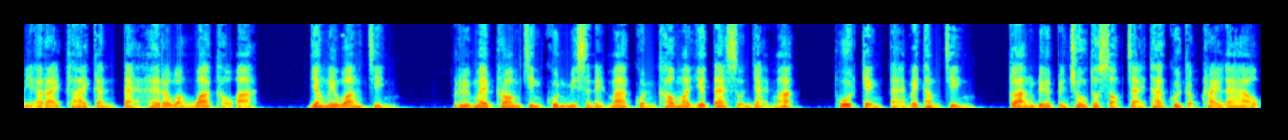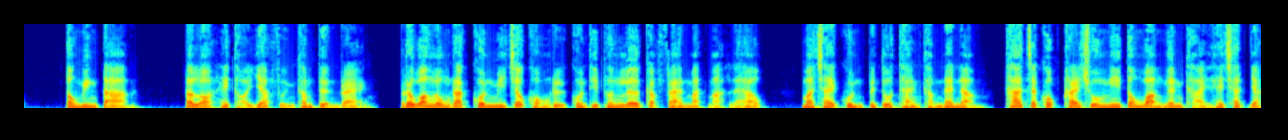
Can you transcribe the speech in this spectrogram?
มีอะไรคล้ายกัน แต่ให้ระวังว่าเขาอาจ ยังไม่ว่างจริง หรือไม่พร้อมจริงคุณมีเสน่ห์มากคนเข้ามาเยอะแต่ส่วนใหญ่มัก พูดเก่งแต่ไม่ทำจริง กลางเดือนเป็นช่วงทดสอบใจถ้าคุยกับใครแล้ว ต้องวิ่งตาม ตลอดให้ถอยอย่าฝืนคำเตือนแรง ระวังหลงรักคนมีเจ้าของหรือคนที่เพิ่งเลิกกับแฟนหมาดๆแล้ว มาใช้คุณเป็นตัวแทนคำแนะนำถ้าจะคบใครช่วงนี้ต้องวางเงื่อนไขให้ชัดอย่า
